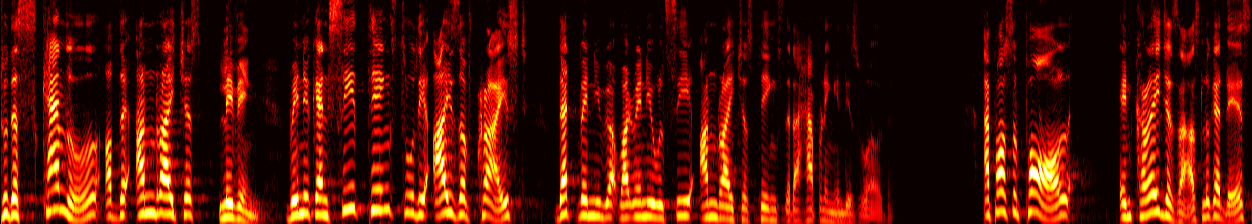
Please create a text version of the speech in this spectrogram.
to the scandal of the unrighteous living when you can see things through the eyes of Christ, that when you, when you will see unrighteous things that are happening in this world. Apostle Paul encourages us, look at this.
